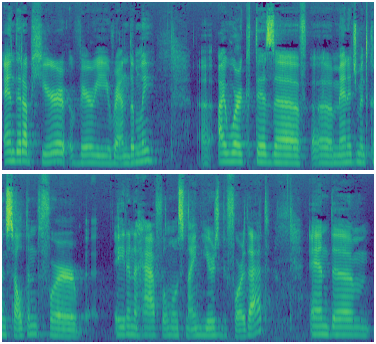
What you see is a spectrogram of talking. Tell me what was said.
ended up here very randomly. Uh, I worked as a, a management consultant for eight and a half, almost nine years before that, and. Um,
